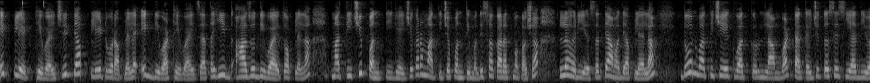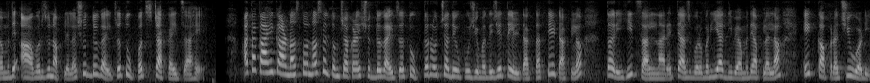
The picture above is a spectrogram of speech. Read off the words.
एक प्लेट ठेवायची त्या प्लेटवर आपल्याला एक दिवा ठेवायचा. आता ही हा जो दिवा आहे तो आपल्याला मातीची पंती घ्यायची कारण मातीच्या पंतीमध्ये सकारात्मक अशा लहरी असतात. त्यामध्ये आपल्याला दोन वातीची एक वात करून लांब वात टाकायची. तसेच या दिव्यामध्ये आवर्जून आपल्याला शुद्ध गाईचं तूपच टाकायचं आहे. आता काही कारणास्तव नसेल तुमच्याकडे शुद्ध गाईचं तूप तर रोजच्या देवपूजेमध्ये जे तेल टाकतात ते टाकलं तरीही चालणार आहे. त्याचबरोबर या दिव्यामध्ये आपल्याला एक कापराची वडी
